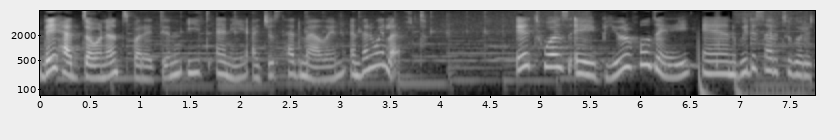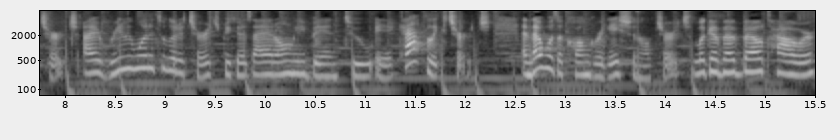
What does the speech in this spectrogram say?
They had donuts, but I didn't eat any, I just had melon, and then we left. It was a beautiful day and we decided to go to church. I really wanted to go to church because I had only been to a Catholic church and that was a congregational church. Look at that bell tower.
